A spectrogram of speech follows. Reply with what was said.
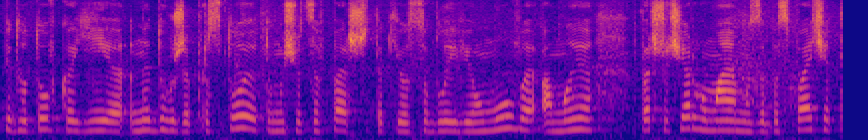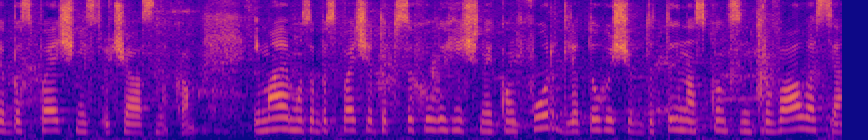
Підготовка є не дуже простою, тому що це вперше такі особливі умови. А ми в першу чергу маємо забезпечити безпечність учасникам і маємо забезпечити психологічний комфорт для того, щоб дитина сконцентрувалася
